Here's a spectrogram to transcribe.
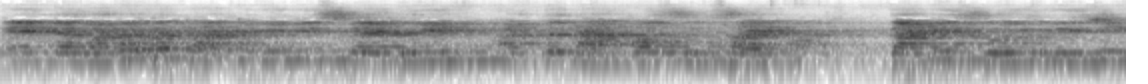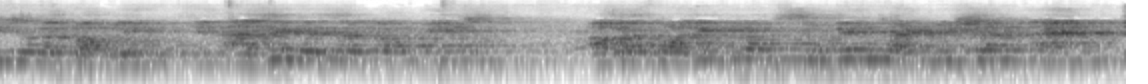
and uh, what are the activities we are doing at the campus inside that is going to reaching to the public. And as a result of which, our quality of student admission and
